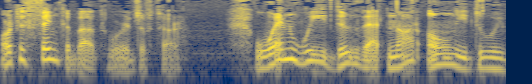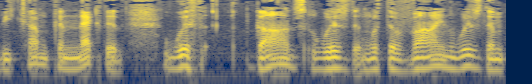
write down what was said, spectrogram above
or to think about words of Torah. When we do that, not only do we become connected with God's wisdom, with divine wisdom,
